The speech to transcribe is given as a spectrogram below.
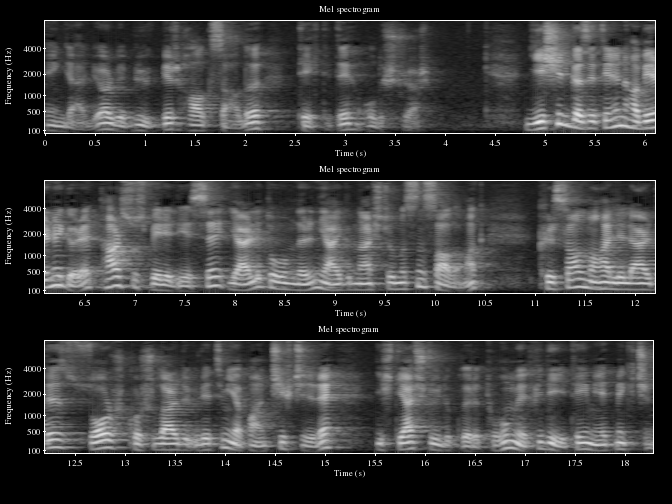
engelliyor ve büyük bir halk sağlığı tehdidi oluşturuyor. Yeşil Gazete'nin haberine göre Tarsus Belediyesi yerli tohumların yaygınlaştırılmasını sağlamak, kırsal mahallelerde zor koşullarda üretim yapan çiftçilere ihtiyaç duydukları tohum ve fideyi temin etmek için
